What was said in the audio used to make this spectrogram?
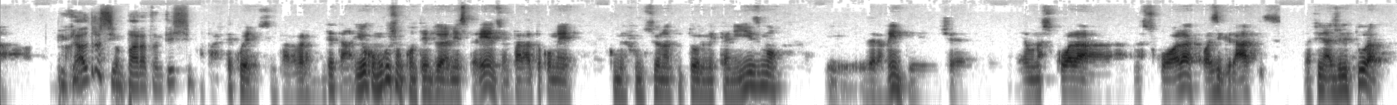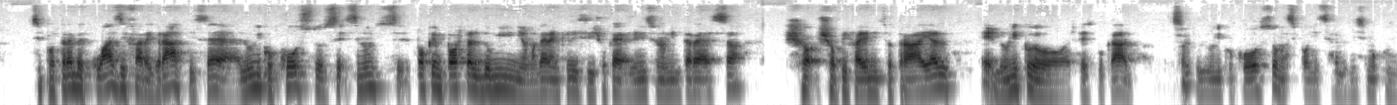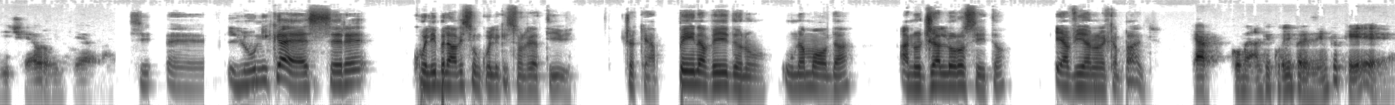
Più che altro si impara tantissimo. A parte quello, si impara veramente tanto. Io comunque sono contento della mia esperienza, ho imparato come, come funziona tutto il meccanismo e veramente cioè, è una scuola, una scuola quasi gratis. Alla fine addirittura si potrebbe quasi fare gratis, eh? l'unico costo, se, se, non, se poco importa il dominio, magari anche lì si dice ok, all'inizio non mi interessa, Shopify inizio trial, e l'unico è Facebook Ad, sì. l'unico costo, ma si può iniziare benissimo con 10 euro, 20 euro. Sì, eh, l'unica è essere quelli bravi sono quelli che sono reattivi, cioè che appena vedono una moda hanno già il loro sito e avviano le campagne. Chiaro, come anche quelli per esempio che eh,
